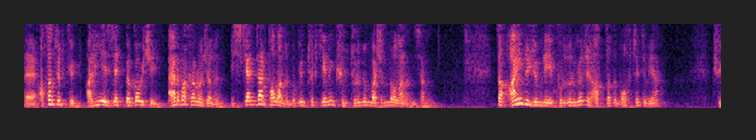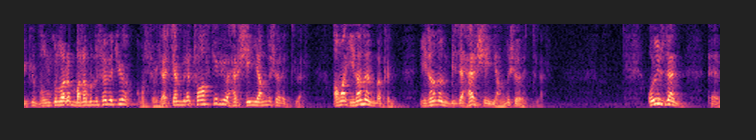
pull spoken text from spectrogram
Ee, Atatürk'ün, Ali İzzet Begoviç'in, Erbakan Hoca'nın, İskender Pala'nın, bugün Türkiye'nin kültürünün başında olan insanın da aynı cümleyi kurduğunu görünce rahatladım. Oh dedim ya. Çünkü bulgularım bana bunu söyletiyor. Ama söylerken bile tuhaf geliyor. Her şeyi yanlış öğrettiler. Ama inanın bakın. İnanın bize her şeyi yanlış öğrettiler. O yüzden e,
